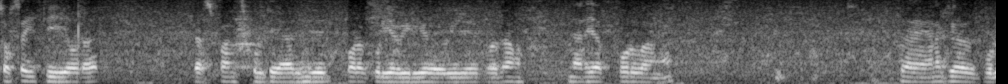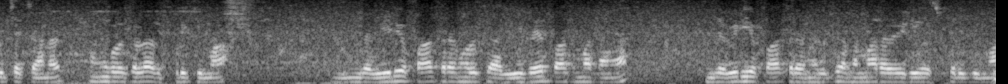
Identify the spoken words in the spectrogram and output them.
சொசைட்டியோட ரெஸ்பான்சிபிலிட்டி அறிஞ்சு போடக்கூடிய வீடியோ வீடியோ தான் நிறையா போடுவாங்க. இப்போ எனக்கு அது பிடிச்ச சேனல் உங்களுக்கெல்லாம் அது பிடிக்குமா? இந்த வீடியோ பார்க்குறவங்களுக்கு அதிக பேர் பார்க்க மாட்டாங்க. இந்த வீடியோ பார்க்குறவங்களுக்கு அந்த மாதிரி வீடியோஸ் பிடிக்குமா?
